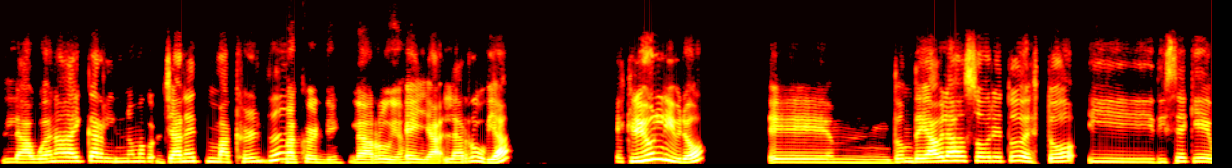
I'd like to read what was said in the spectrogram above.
la buena de iCarly, no me acuerdo, Janet McCurdy, McCurdy, la rubia. ella, la rubia, escribió un libro em, donde habla sobre todo esto y dice que,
